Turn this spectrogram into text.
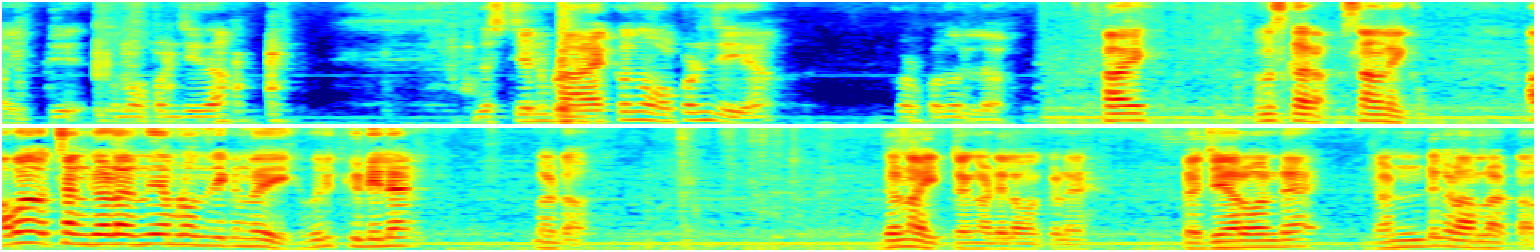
വൈറ്റ് ഒന്ന് ഓപ്പൺ ചെയ്താ. ജസ്റ്റ് ഞാൻ ബ്ലാക്ക് ഒന്ന് ഓപ്പൺ ചെയ്യാം. കുഴപ്പമൊന്നുമില്ല ഹായ് നമസ്കാരം. അസ്സാം വലൈക്കും അപ്പോൾ ചങ്കള ഇന്ന് നമ്മൾ വന്നിരിക്കുന്നതേ ഒരു കിടിലൻ വേണ്ടോ ഇതാണ് ഐറ്റം കണ്ടില്ല മക്കളെ? പെജേറോന്റെ രണ്ട് കളറിലാട്ടോ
